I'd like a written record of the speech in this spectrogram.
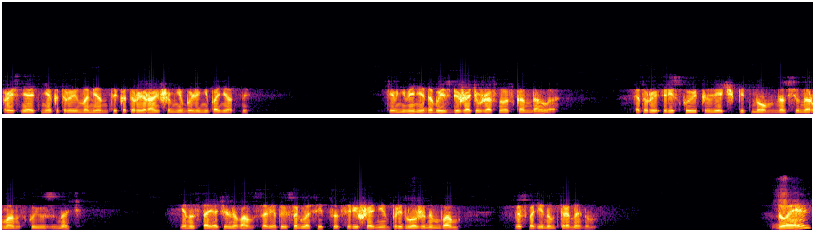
проясняет некоторые моменты, которые раньше мне были непонятны. Тем не менее, дабы избежать ужасного скандала, который рискует лечь пятном на всю нормандскую знать, я настоятельно вам советую согласиться с решением, предложенным вам господином Тременом. Дуэль?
